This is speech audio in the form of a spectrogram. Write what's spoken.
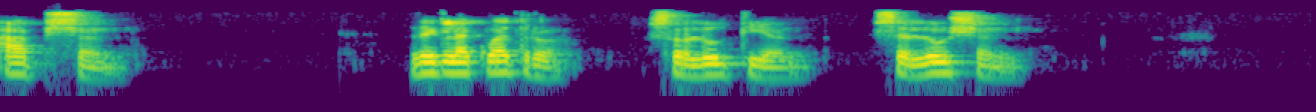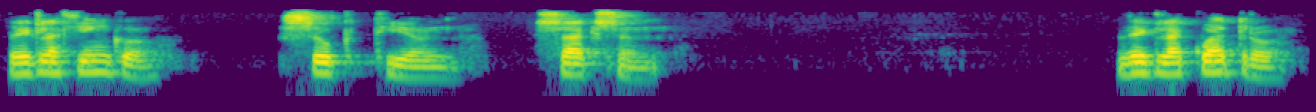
option. Regla 4. Solution, solution. Regla 5. Suction, suction. Regla 4.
